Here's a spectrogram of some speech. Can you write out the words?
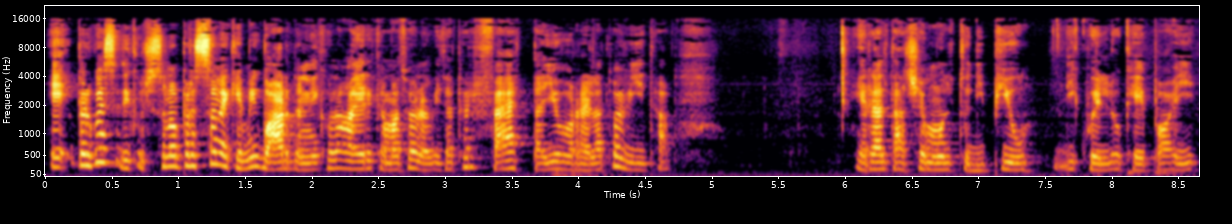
e per questo dico, ci sono persone che mi guardano e dicono, ah Erika, ma tu hai una vita perfetta, io vorrei la tua vita. In realtà c'è molto di più di quello che poi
